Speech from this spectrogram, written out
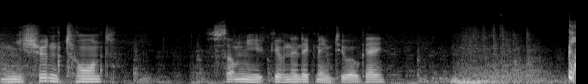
And you shouldn't taunt something you've given a nickname to, okay?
